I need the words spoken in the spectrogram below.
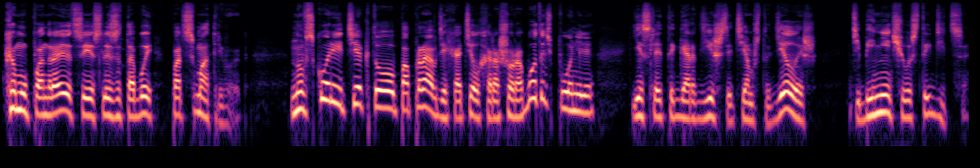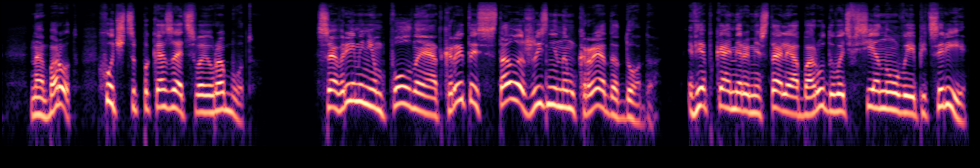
Кому понравится, если за тобой подсматривают. Но вскоре те, кто по правде хотел хорошо работать, поняли, если ты гордишься тем, что делаешь, тебе нечего стыдиться. Наоборот, хочется показать свою работу. Со временем полная открытость стала жизненным кредо Додо. Веб-камерами стали оборудовать все новые пиццерии,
